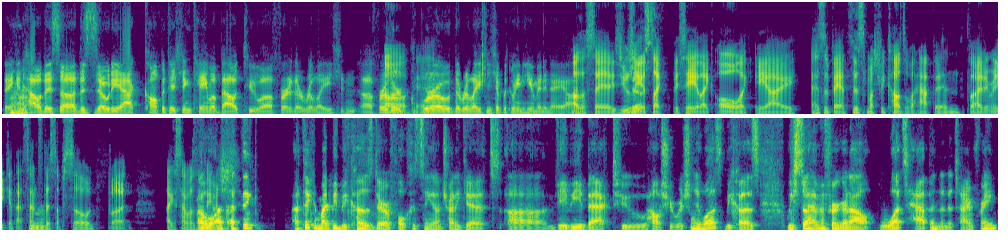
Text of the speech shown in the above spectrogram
thing and Uh-huh. how this uh this zodiac competition came about to uh further relation uh further Oh, okay. grow the relationship between human and AI. I was gonna say is usually Yes. it's like they say like oh like AI has advanced this much because of what happened, but I didn't really get that sense Hmm. this episode. But I guess I was. Oh, I, I think I think it might be because they're focusing on trying to get uh, Vivy back to how she originally was, because we still haven't figured out what's happened in the time frame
